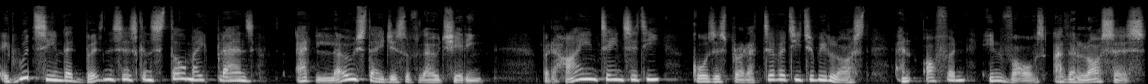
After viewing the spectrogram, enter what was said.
It would seem that businesses can still make plans at low stages of load shedding, but high intensity causes productivity to be lost and often involves other losses.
